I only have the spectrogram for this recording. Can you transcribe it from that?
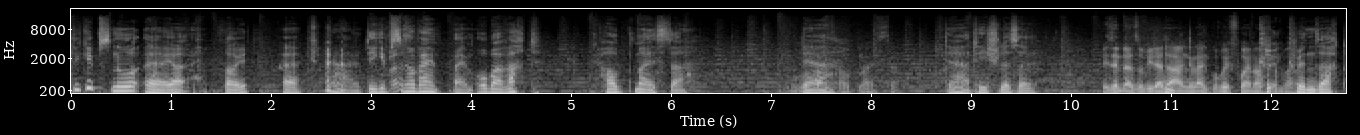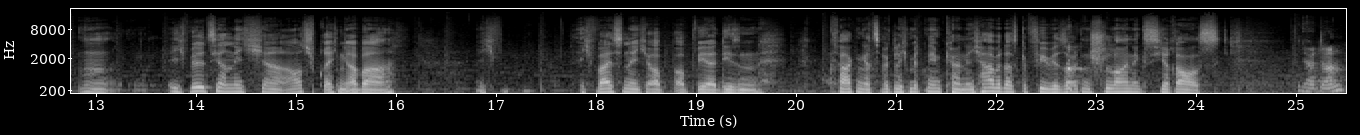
Die gibt's nur, äh, ja, sorry. Äh, ja, die gibt's Was? nur beim, beim Oberwachthauptmeister. Der- Oberhauptmeister. Der hat die Schlüssel. Wir sind also wieder Und da angelangt, wo wir vorhin auch Qu schon waren. Quinn sagt, "Hm, ich will's ja nicht äh, aussprechen, aber ich, ich weiß nicht, ob, ob wir diesen Kraken jetzt wirklich mitnehmen können. Ich habe das Gefühl, wir sollten schleunigst hier raus. Ja, dann.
